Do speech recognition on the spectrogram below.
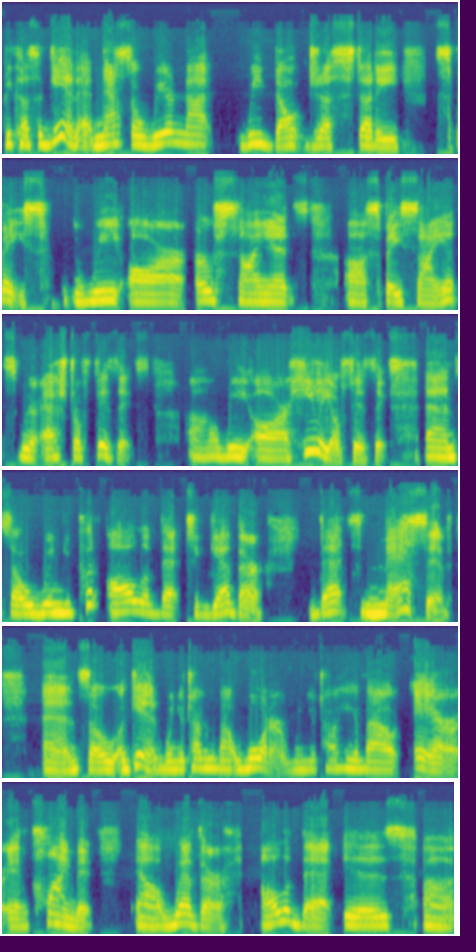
because again at nasa we're not we don't just study space. We are earth science, uh, space science, we're astrophysics. Uh, we are heliophysics. And so when you put all of that together, that's massive. And so, again, when you're talking about water, when you're talking about air and climate, uh, weather, all of that is uh,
